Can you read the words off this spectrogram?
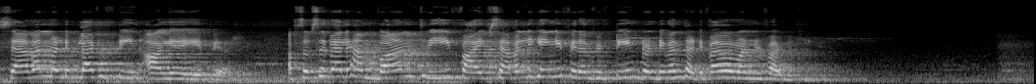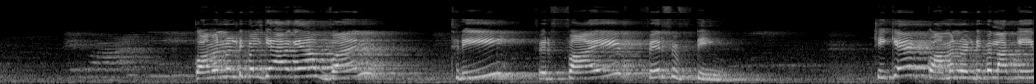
सेवन मल्टीप्लाई फिफ्टीन आ गया ये पेयर अब सबसे पहले हम वन थ्री फाइव सेवन लिखेंगे, फिर हम fifteen twenty one thirty five और वन हंड्रेड फाइव लिखेंगे. कॉमन मल्टीपल क्या आ गया? वन थ्री फिर फाइव फिर फिफ्टीन ठीक है? कॉमन मल्टीपल आपके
